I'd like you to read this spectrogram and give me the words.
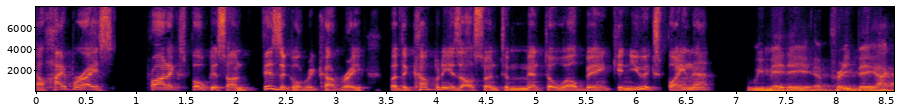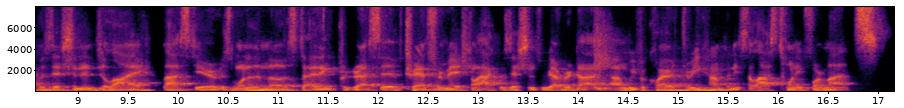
Now, Hyperice products focus on physical recovery, but the company is also into mental well being. Can you explain that? We made a, a, pretty big acquisition in July last year. It was one of the most, I think, progressive, transformational acquisitions we've ever done. Um, we've acquired three companies in the last 24 months,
